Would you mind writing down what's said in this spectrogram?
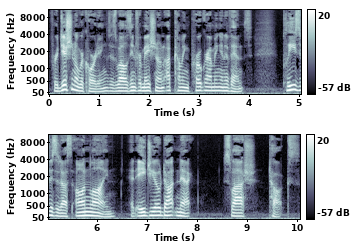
For additional recordings, as well as information on upcoming programming and events, please visit us online at ago.net slash talks.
